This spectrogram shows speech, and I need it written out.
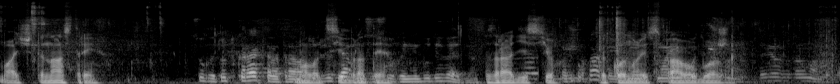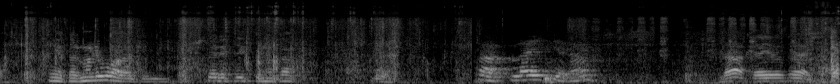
Бачите, настрій Слухай, тут коректора треба. Молодці, брати. Слухай, не буде видно. з радістю виконують справу Божу. Це я вже давно. Ні, та ж малювали. Чотири плівки назад. Так, клей є, так? Так, це і розвивається.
